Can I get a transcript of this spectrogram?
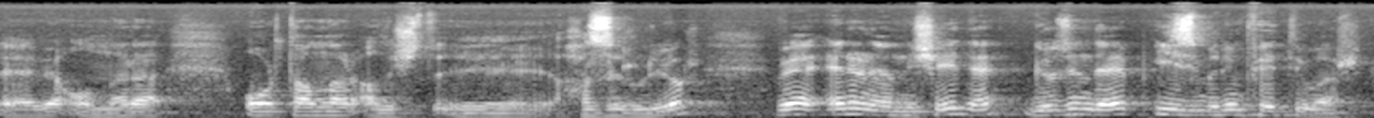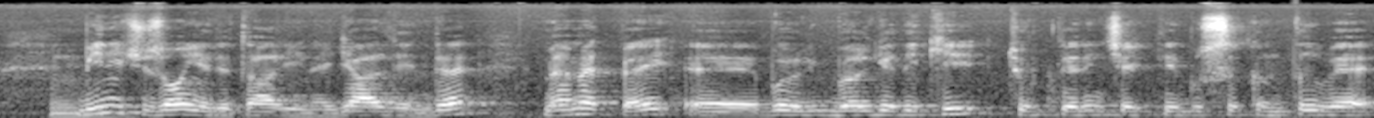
e, ve onlara ortamlar alıştı, e, hazırlıyor ve en önemli şey de gözünde hep İzmir'in fethi var. 1317 tarihine geldiğinde Mehmet Bey e, böl- bölgedeki Türklerin çektiği bu sıkıntı ve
